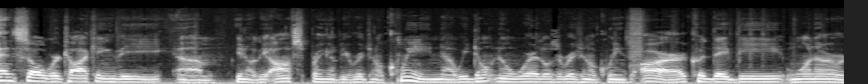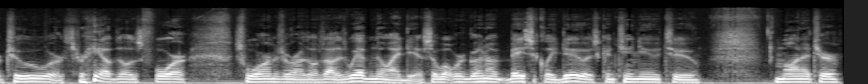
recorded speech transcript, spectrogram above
and so we're talking the um, you know the offspring of the original queen. Now we don't know where those original queens are. Could they be one or two or three of those four swarms, or are those others? We have no idea. So what we're going to basically do is continue to monitor.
